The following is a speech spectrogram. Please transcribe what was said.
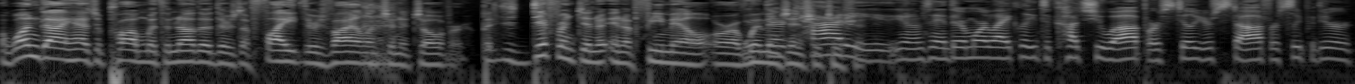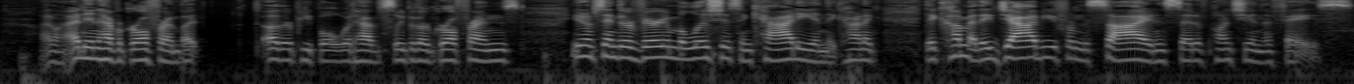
one guy has a problem with another, there's a fight, there's violence, and it's over. But it's different in a, in a female or a women's they're institution. catty. You know what I'm saying? They're more likely to cut you up or steal your stuff or sleep with your. I don't. I didn't have a girlfriend, but other people would have sleep with their girlfriends. You know what I'm saying? They're very malicious and catty, and they kind of they come they jab you from the side instead of punch you in the face,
